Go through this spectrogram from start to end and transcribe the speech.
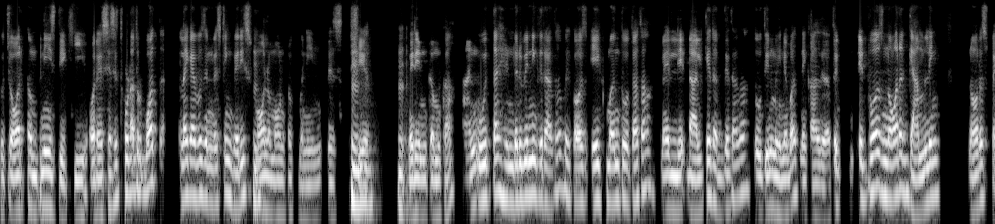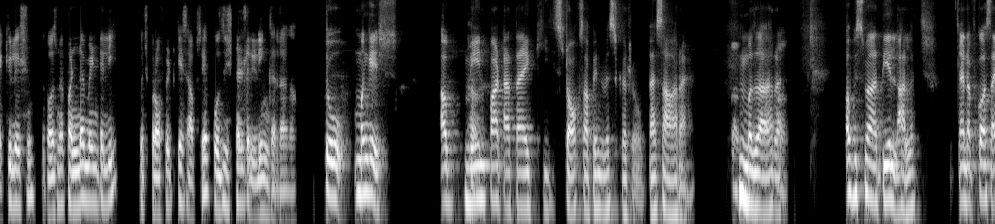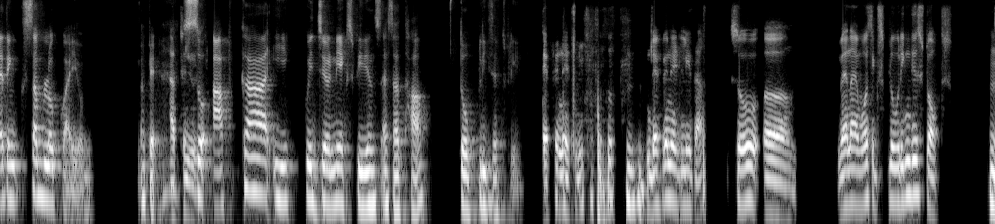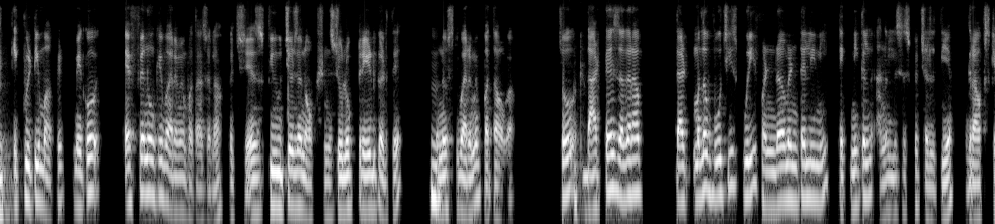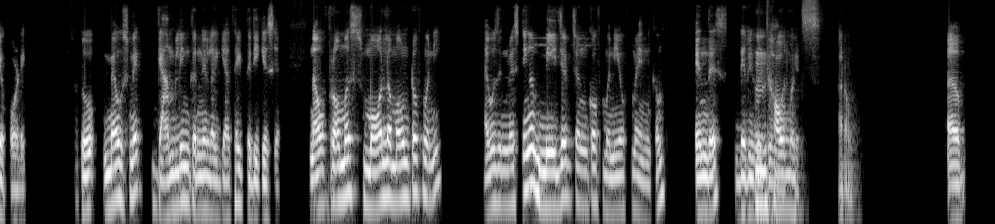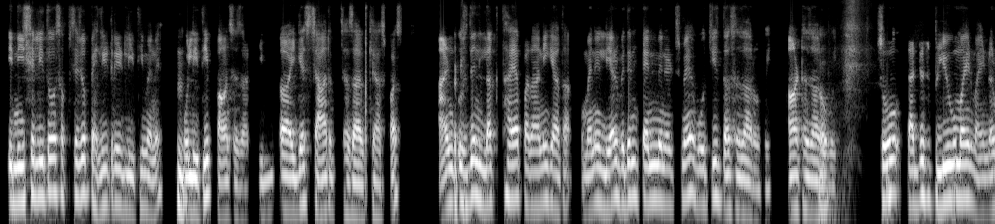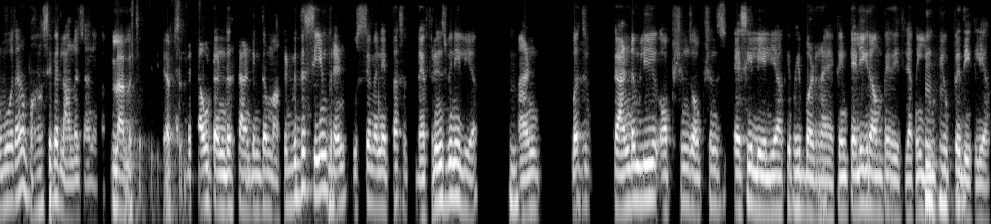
कुछ और कंपनीज़ देखी और ऐसे ऐसे थोड़ा थोड़ा बहुत like I was investing very small amount of money in this share hmm. मेरी इनकम का। एंड वो इतना हिंडर भी नहीं कर रहा था बिकॉज़ एक मंथ होता था मैं डाल के रख देता था दो तीन महीने बाद निकाल देता था। It was not a gambling not a speculation because मैं फंडामेंटली कुछ प्रॉफिट के हिसाब से पोजिशनल ट्रेडिंग कर रहा था। तो मंगेश अब मेन हाँ. पार्ट आता है कि स्टॉक्स आप इन्वेस्ट कर रहे हो पैसा आ रहा है हाँ. मज़ा आ रहा है। हाँ. अब इसमें आती है लालच and of course I think सब लोग को आई होगी। ओके सो आपका ये कोई जर्नी एक्सपीरियंस ऐसा था तो प्लीज़ एक्सप्लेन डेफिनेटली डेफिनेटली था। So when I was exploring the stocks equity market मेरे को एफ़ के बारे में पता चला which is futures and options जो लोग ट्रेड करते hmm. उन्हें उसके बारे में पता होगा। सो दैट इज़ अगर आप दैट मतलब वो चीज़ पूरी फंडामेंटली नहीं टेक्निकल एनालिसिस पे चलती है ग्राफ्स के अकॉर्डिंग तो मैं उसमें गैम्बलिंग करने लग गया था एक तरीके से। Now from a small amount of money I was investing a major chunk of money of my income in this derivative how much around initially तो सबसे जो पहली ट्रेड ली थी मैंने वो ली थी पाँच हज़ार की आई गेस चार हज़ार के आसपास। एंड. उस दिन लक था या पता नहीं क्या था तो मैंने लिया विद इन टेन मिनट्स में वो चीज़ दस हज़ार हो गई आठ हज़ार oh. हो गई। So that just blew my mind और वो होता है ना वहाँ से फिर लालच आने का लालच without understanding the market with the same friend उससे मैंने इतना रेफरेंस भी नहीं लिया। And hmm. बस रैंडमली ऑप्शंस ऑप्शंस ऐसे ले लिया कि भाई बढ़ रहा है कहीं टेलीग्राम पे देख लिया कहीं यूट्यूब पे देख लिया।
